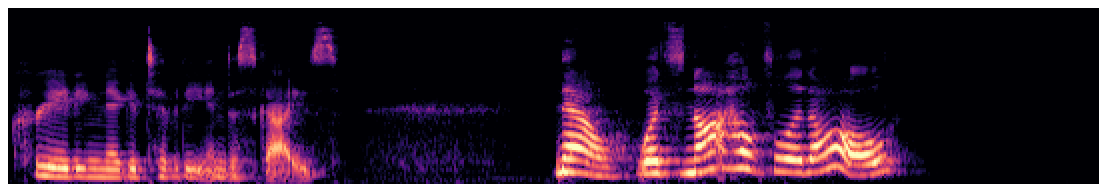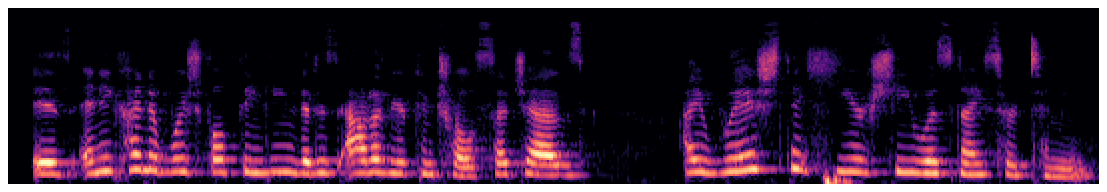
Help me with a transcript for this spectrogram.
creating negativity in disguise. Now, what's not helpful at all is any kind of wishful thinking that is out of your control, such as, I wish that he or she was nicer to me.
